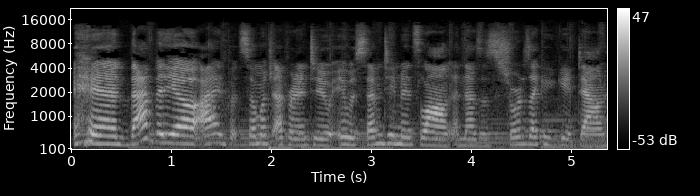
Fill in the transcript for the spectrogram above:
And that video, I had put so much effort into. It was 17 minutes long, and that was as short as I could get down.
